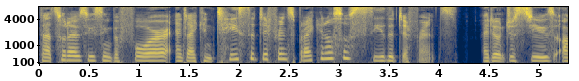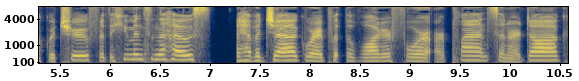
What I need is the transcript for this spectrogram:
That's what I was using before, and I can taste the difference, but I can also see the difference. I don't just use AquaTru for the humans in the house. I have a jug where I put the water for our plants and our dog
